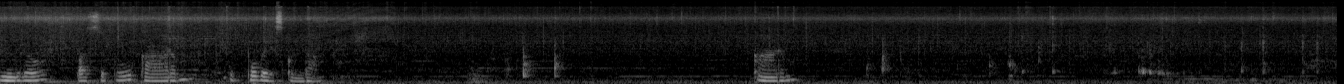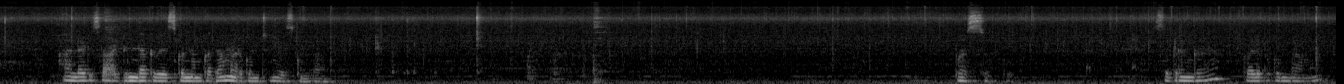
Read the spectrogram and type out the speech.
ఇందులో పసుపు కారం ఉప్పు వేసుకుందాం. కారం. ఆల్రెడీ సాల్ట్ ఇందాక వేసుకున్నాం కదా మరి కొంచెం వేసుకుందాం. పసుపు. శుభ్రంగా కలుపుకుందాము.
